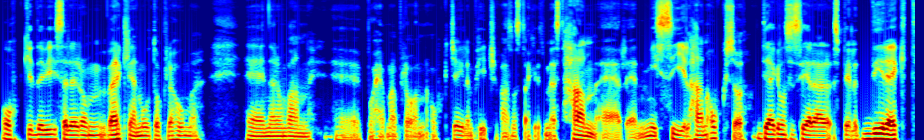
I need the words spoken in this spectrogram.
Och det visade de verkligen mot Oklahoma eh, när de vann eh, på hemmaplan och Jalen Peach var han som stack ut mest. Han är en missil han också. Diagnostiserar spelet direkt.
